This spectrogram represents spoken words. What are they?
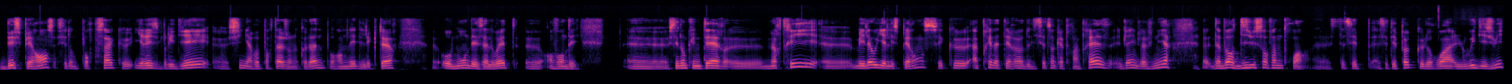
d'espérance. C'est donc pour ça que Iris Bridier euh, signe un reportage dans nos colonnes pour emmener les lecteurs au monde des Alouettes en Vendée. Euh, c'est donc une terre euh, meurtrie, euh, mais là où il y a l'espérance, c'est que après la terreur de 1793, eh bien, il va venir d'abord 1823. c'est à, cette époque que le roi Louis XVIII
